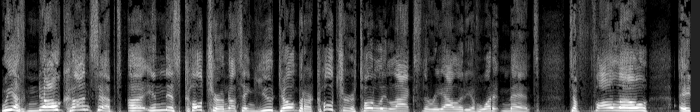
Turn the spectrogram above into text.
We have no concept uh, in this culture. I'm not saying you don't, but our culture totally lacks the reality of what it meant to follow a,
